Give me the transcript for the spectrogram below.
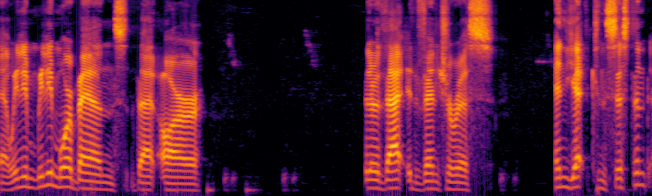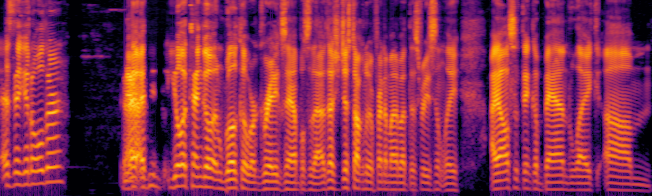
and we need we need more bands that are that are that adventurous and yet consistent as they get older. Yeah. I, I think Yo La Tengo and Wilco are great examples of that. I was actually just talking to a friend of mine about this recently. I also think a band like um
